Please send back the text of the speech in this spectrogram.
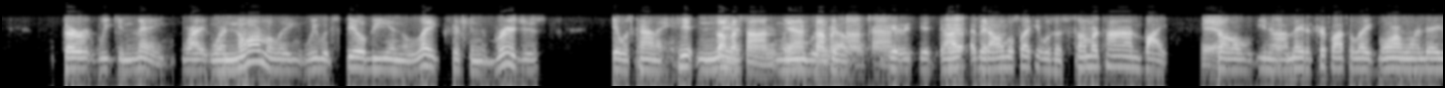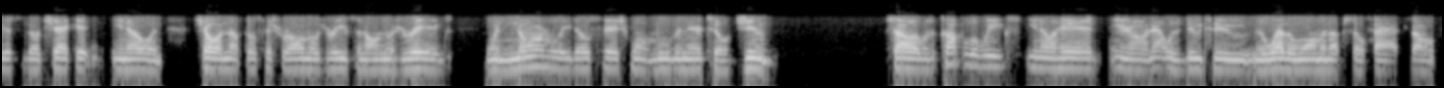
third week in May, right? Where normally we would still be in the lake fishing the bridges. It was kind of hit and miss Summertime, yeah, would go. summertime time. It, it, I, I mean, almost like it was a summertime bite. Yeah. So, you know, I made a trip out to Lake Borgne one day just to go check it, you know, and sure enough, those fish were on those reefs and on those rigs when normally those fish won't move in there till June. So it was a couple of weeks, you know, ahead, you know, and that was due to the weather warming up so fast. So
